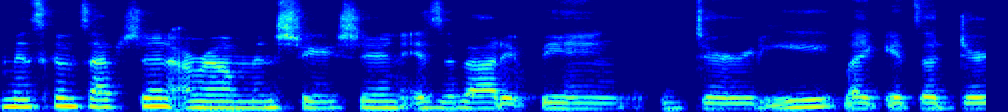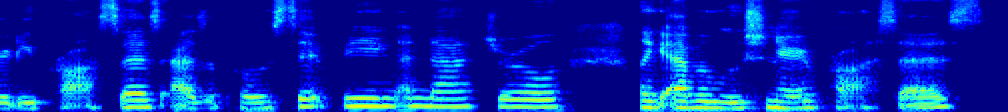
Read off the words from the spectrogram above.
misconception around menstruation is about it being dirty like it's a dirty process as opposed to it being a natural like evolutionary process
